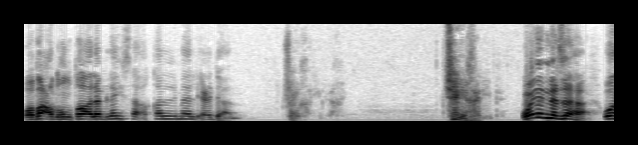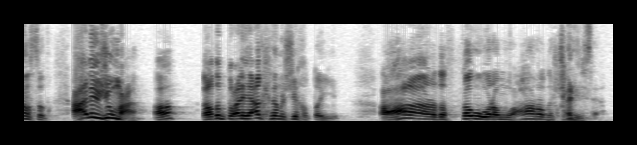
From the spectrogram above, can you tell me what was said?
وبعضهم طالب ليس أقل من الإعدام. شيء غريب يا أخي. شيء غريب. وين النزاهة وين الصدق علي جمعة أه؟ غضبت عليه أكثر من الشيخ الطيب. عارض الثورة معارضة شرسة.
